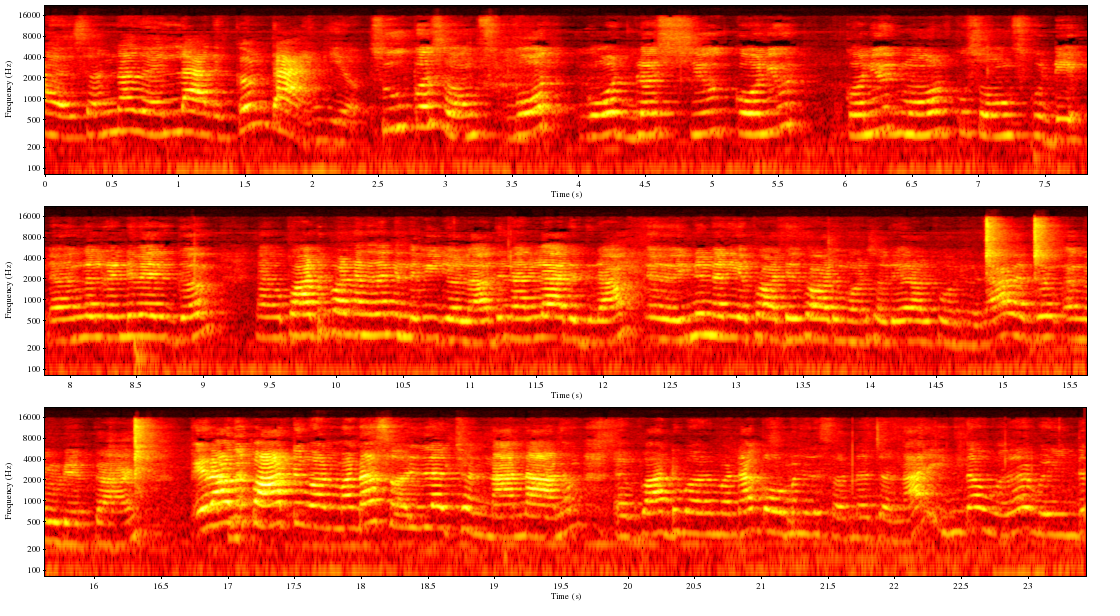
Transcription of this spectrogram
அது சொன்னது எல்லாருக்கும் thank you super songs both God bless you continue continue more songs குட்டி எங்கள் ரெண்டு பேருக்கும் நாங்கள் பாட்டு பாடினாங்க தான் இந்த வீடியோவில் அது நல்லா இருக்குதான் இன்னும் நிறைய பாட்டு பாடுங்கன்னு சொல்லி ஒரு ஆள் போட்டுருந்தா அதுக்கு எங்களுடைய தேங்க்ஸ் ஏதாவது பாட்டு வரமாட்டா சொல்ல சொன்னா நானும் பாட்டு வரமாட்டா கோமலில் சொன்ன சொன்னா இந்த முறை இந்த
